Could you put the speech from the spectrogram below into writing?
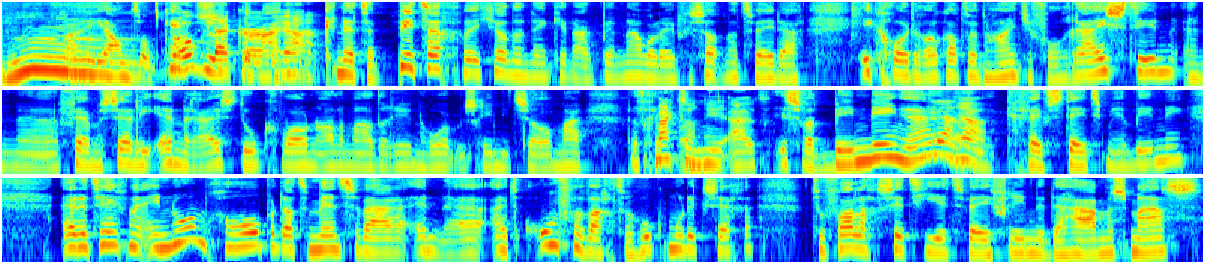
mm, variant op Ook lekker, ja. Knetterpittig, weet je wel. Dan denk je, nou, ik ben nou wel even zat na twee dagen. Ik gooi er ook altijd een handje vol rijst in. En uh, vermicelli en rijst doe ik gewoon allemaal erin. Hoort misschien niet zo, maar... Dat Maakt toch niet uit? Is wat binding, hè? Ja. Ik geef steeds meer binding. En het heeft me enorm geholpen dat er mensen waren. En uh, uit onverwachte hoek, moet ik zeggen. Toevallig zitten hier twee vrienden de Hamersmaas.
